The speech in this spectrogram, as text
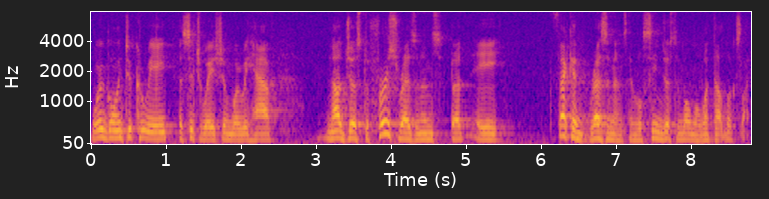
we're going to create a situation where we have not just the first resonance, but a second resonance. And we'll see in just a moment what that looks like.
